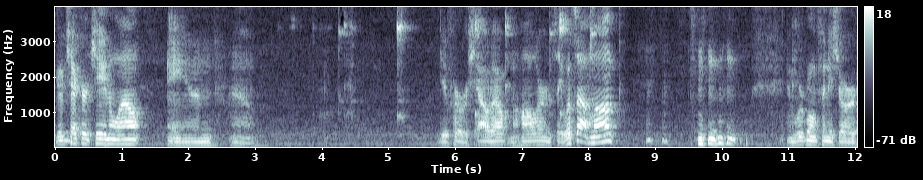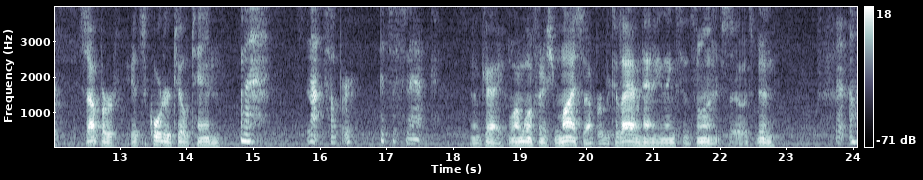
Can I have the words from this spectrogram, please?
go check her channel out and um, give her a shout out and a holler and say, What's up, Monk? and we're going to finish our supper. It's a quarter till 10. Not supper. It's a snack. Okay, well, I'm going to finish my supper because I haven't had anything since lunch. So, it's been Uh-uh.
